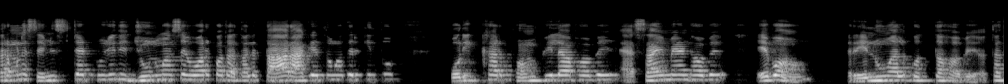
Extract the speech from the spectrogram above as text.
তার মানে সেমিস্টার টু যদি জুন মাসে হওয়ার কথা, তাহলে তার আগে তোমাদের কিন্তু পরীক্ষার ফর্ম ফিল আপ হবে অ্যাসাইনমেন্ট হবে এবং রেনুয়াল করতে হবে। অর্থাৎ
